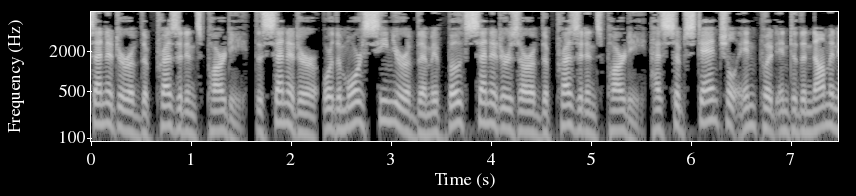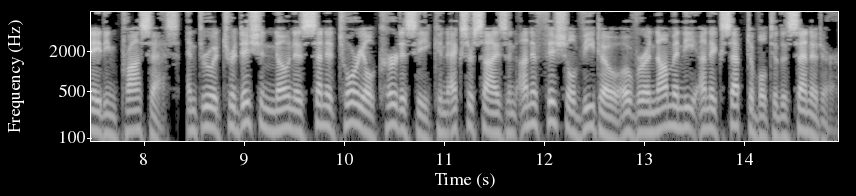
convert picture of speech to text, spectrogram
senator of the President's party, the senator or the more senior of them if both senators are of the President's party has substantial input into the nominating process, and through a tradition known as senatorial courtesy can exercise an unofficial veto over a nominee unacceptable to the senator.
